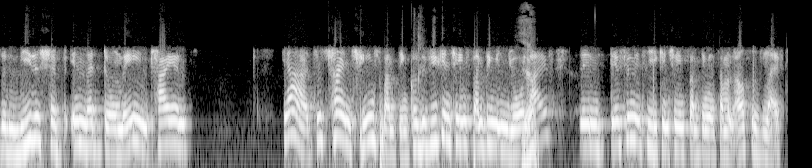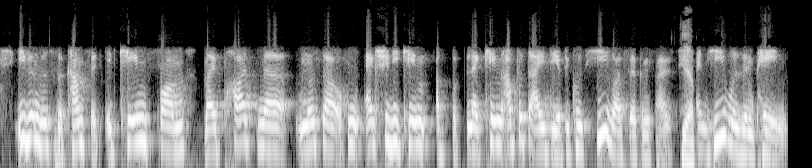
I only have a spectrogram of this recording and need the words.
the leadership in that domain, try and yeah, just try and change something. Because if you can change something in your Yeah. life, then definitely you can change something in someone else's life. Even with the comfort, it came from my partner Musa, who actually came up, like came up with the idea because he got circumcised Yep. and he was in pain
